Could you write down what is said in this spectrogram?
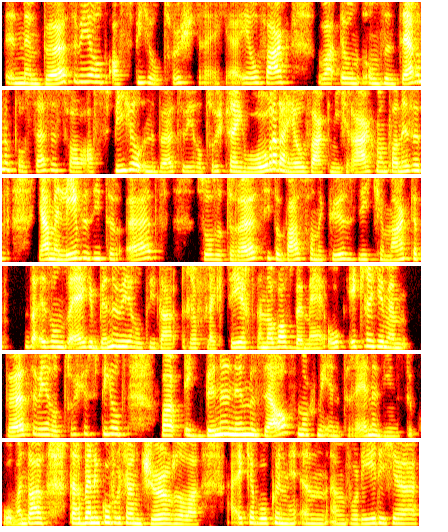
in mijn buitenwereld als spiegel terugkrijg. Heel vaak, wat ons interne proces is wat we als spiegel in de buitenwereld terugkrijgen, we horen dat heel vaak niet graag. Want dan is het, ja, mijn leven ziet eruit zoals het eruit ziet op basis van de keuzes die ik gemaakt heb, dat is onze eigen binnenwereld die daar reflecteert. En dat was bij mij ook. Ik kreeg in mijn buitenwereld teruggespiegeld waar ik binnenin mezelf nog mee in het reine te komen. En daar, daar ben ik over gaan journalen. Ik heb ook een, een, een volledige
